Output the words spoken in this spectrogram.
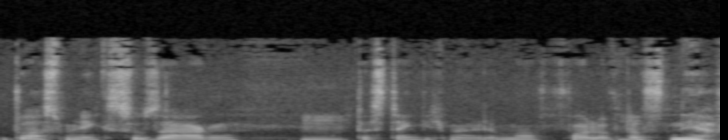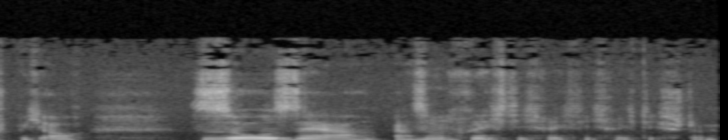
du hast mir nichts zu sagen. Hm. Das denke ich mir halt immer voll auf. Mhm. Das nervt mich auch so sehr. Also Mhm. richtig, richtig, richtig schlimm.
